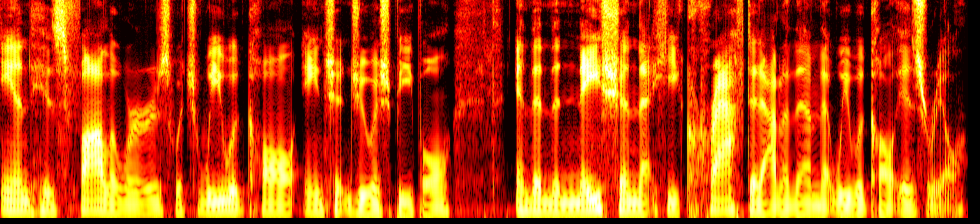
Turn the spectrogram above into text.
and his followers, which we would call ancient Jewish people, and then the nation that he crafted out of them that we would call Israel.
